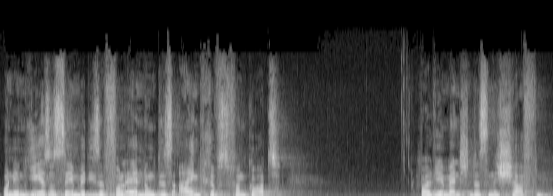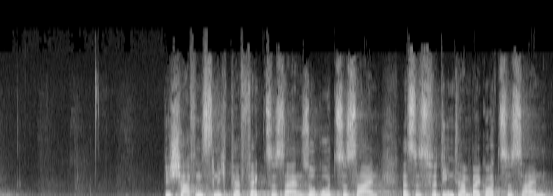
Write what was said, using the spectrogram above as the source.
Und in Jesus sehen wir diese Vollendung des Eingriffs von Gott weil wir Menschen das nicht schaffen. Wir schaffen es nicht, perfekt zu sein, so gut zu sein, dass wir es verdient haben, bei Gott zu sein.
